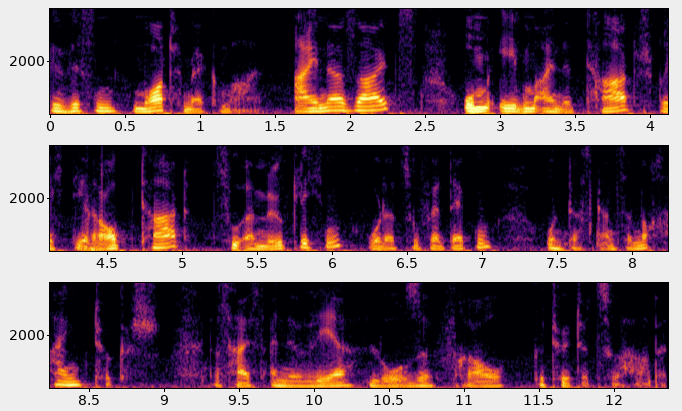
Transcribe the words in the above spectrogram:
gewissen Mordmerkmalen. Einerseits, um eben eine Tat, sprich die Raubtat, zu ermöglichen oder zu verdecken und das Ganze noch heimtückisch. Das heißt, eine wehrlose Frau getötet zu haben.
